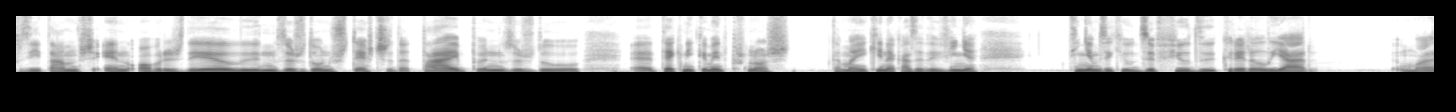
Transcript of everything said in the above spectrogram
visitámos N obras dele, nos ajudou nos testes da Type, nos ajudou uh, tecnicamente, porque nós também aqui na Casa da Vinha tínhamos aqui o desafio de querer aliar uma,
